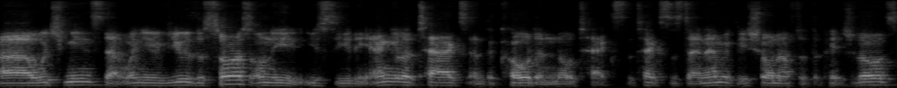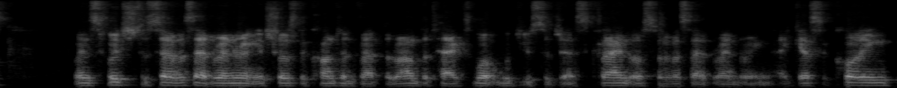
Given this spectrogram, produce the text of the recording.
Uh, which means that when you view the source, only you see the Angular tags and the code and no text. The text is dynamically shown after the page loads. When switched to server-side rendering, it shows the content wrapped around the tags. What would you suggest, client or server-side rendering? I guess according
